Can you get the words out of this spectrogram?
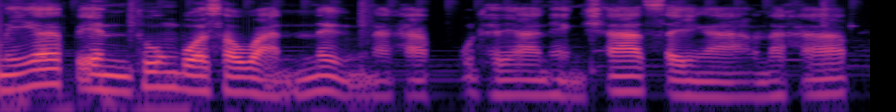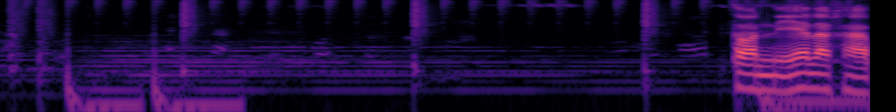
รงนี้ก็เป็นทุ่งบัวสวรรค์หนึ่งนะครับ อุทยานแห่งชาติไสงามนะครับ ตอนนี้นะครับ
